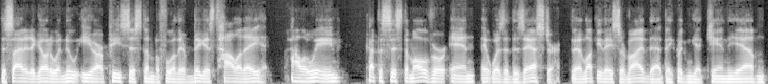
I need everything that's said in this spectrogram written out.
decided to go to a new ERP system before their biggest holiday, Halloween, cut the system over, and it was a disaster. They're lucky they survived that. They couldn't get candy out. And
